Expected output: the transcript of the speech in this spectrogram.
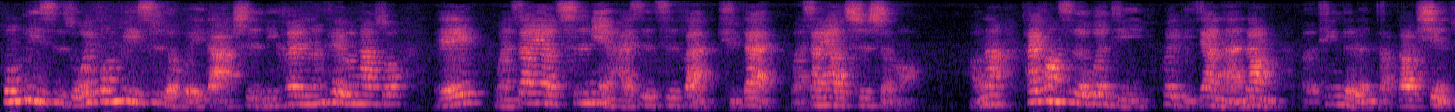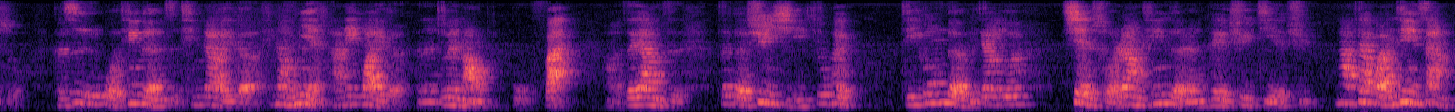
封闭式，所谓封闭式的回答是，你可能可以问他说：，哎，晚上要吃面还是吃饭？取代晚上要吃什么？好，那开放式的问题会比较难让听的人找到线索。可是，如果听的人只听到一个听到面，他另外一个可能就会脑补饭，啊，这样子，这个讯息就会提供的比较多线索，让听的人可以去截取。那在环境上，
